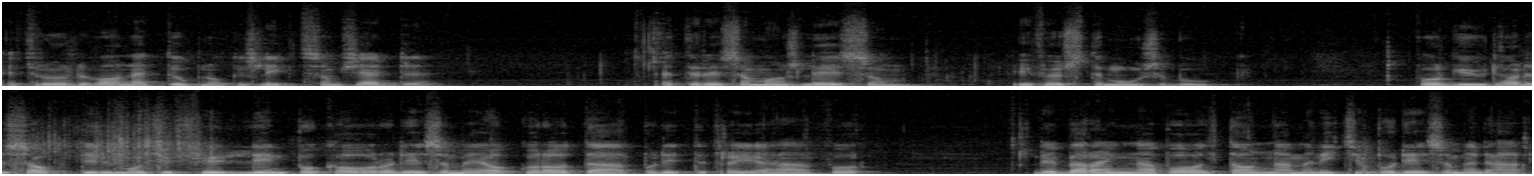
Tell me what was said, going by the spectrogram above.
Jeg tror det var nettopp noe slikt som skjedde etter det som vi leser om i Første Mosebok. For Gud hadde sagt det, du må ikke fylle inn på karet det som er akkurat der på dette treet her, for det er beregna på alt annet, men ikke på det som er der.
